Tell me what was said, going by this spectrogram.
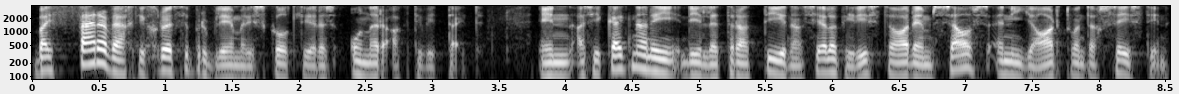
By verreweg die grootste probleem met die skildklier is onderaktiwiteit. En as jy kyk na die die literatuur, dan sê hulle op hierdie stadium selfs in die jaar 2016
